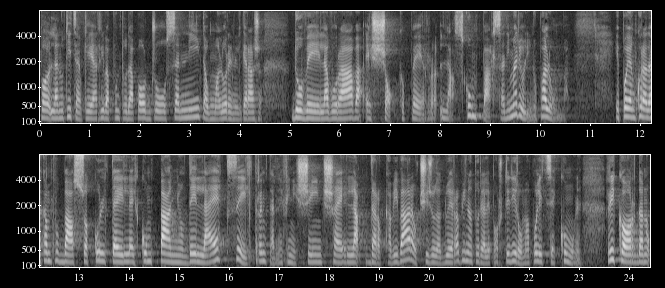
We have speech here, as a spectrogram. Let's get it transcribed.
la notizia che arriva appunto da Poggio Sannita, un malore nel garage dove lavorava è shock per la scomparsa di Mariolino Palomba. E poi ancora da Campobasso a Coltella il compagno della ex e il trentenne finisce in cella. Da Roccavivara, ucciso da due rapinatori alle porte di Roma, polizia e comune ricordano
